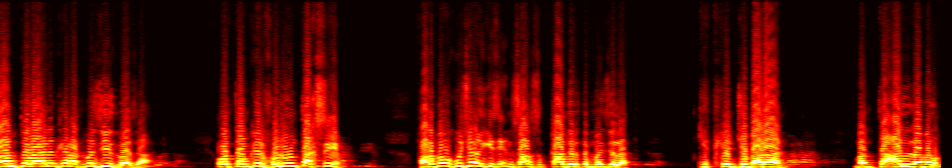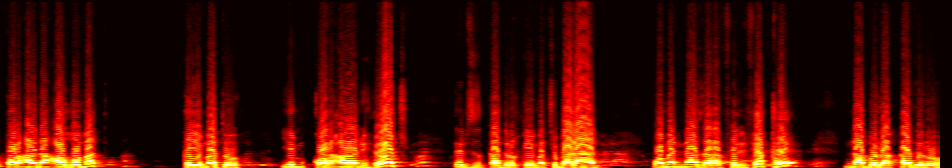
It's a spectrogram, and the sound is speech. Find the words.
رحمتہ الله علم كرات مزيد بازار اور تم کر فنون تقسیم فرمو کچھ اکس انسان سن قادر تو منزلت کت کن چھ بڑان من تعلم القرآن عظمت قیمتو یم قرآن ہیوچ تم سن قدر قیمت بڑان ومن نظر فی الفقہ نبل قدرو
